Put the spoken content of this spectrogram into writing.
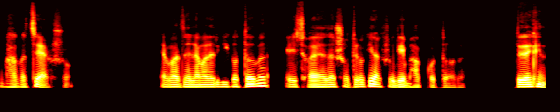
ভাগ হচ্ছে একশো। এবার তাহলে আমাদের কি করতে হবে? এই ছয় হাজার সতেরোকে একশো দিয়ে ভাগ করতে হবে। তো দেখেন,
